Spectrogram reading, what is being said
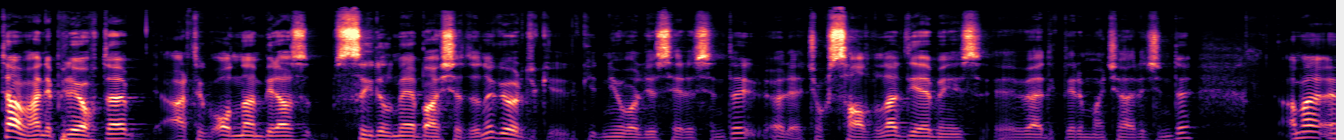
tamam hani playoff'ta artık ondan biraz sıyrılmaya başladığını gördük ki New Orleans serisinde öyle çok saldılar diyemeyiz e, verdikleri maç haricinde. Ama e,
